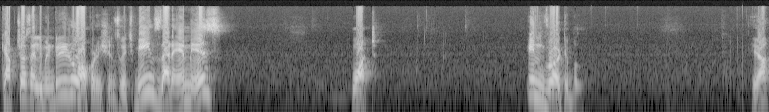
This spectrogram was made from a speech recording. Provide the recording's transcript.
captures elementary row operations which means that M is what? Invertible. Yeah,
